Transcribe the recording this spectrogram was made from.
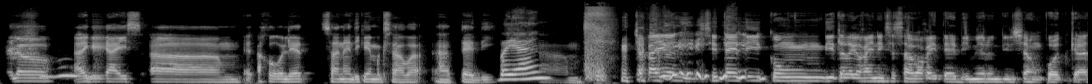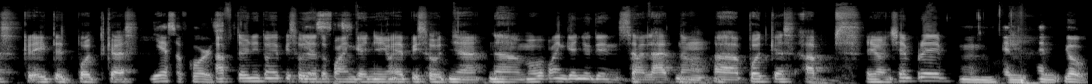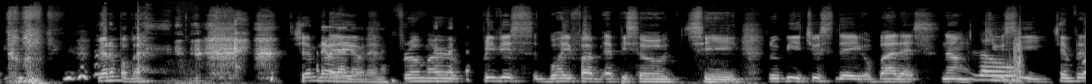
Hello. Hi guys. Um, ako ulit. Sana hindi kayo magsawa. Uh, Teddy. Ba yan? Um, Tsaka yun, si Teddy, kung di talaga kayo nagsasawa kay Teddy, meron din siyang podcast, created podcast. yes, of course. After nitong episode na Yes. to, pakinggan nyo yung episode niya na mapapakinggan nyo din sa lahat ng ah, podcast apps. Ayun, syempre, Mm, and, and go. meron pa ba? syempre, Wala na, wala na. from our previous Buhay Fab episode, si Ruby Tuesday Obales ng Hello. QC. Syempre,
